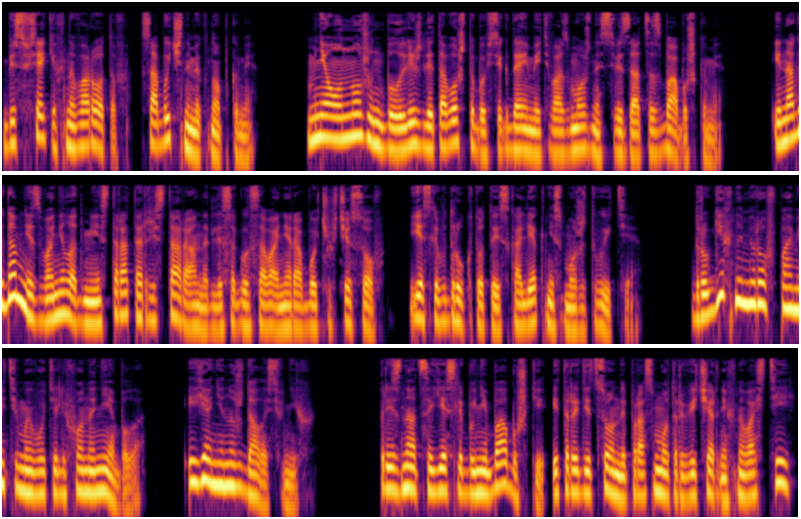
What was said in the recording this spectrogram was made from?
без всяких наворотов, с обычными кнопками. Мне он нужен был лишь для того, чтобы всегда иметь возможность связаться с бабушками. Иногда мне звонил администратор ресторана для согласования рабочих часов, если вдруг кто-то из коллег не сможет выйти. Других номеров в памяти моего телефона не было, и я не нуждалась в них. Признаться, если бы не бабушки и традиционный просмотр вечерних новостей,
